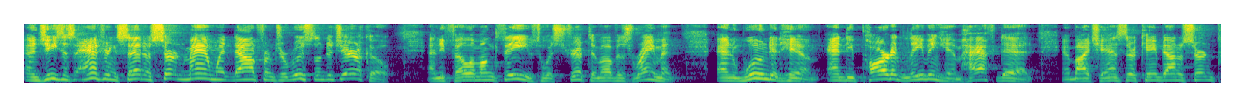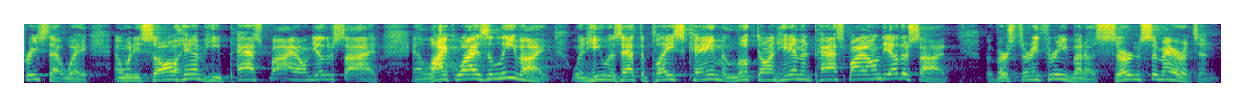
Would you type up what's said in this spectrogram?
and Jesus answering said, A certain man went down from Jerusalem to Jericho, and he fell among thieves, had stripped him of his raiment, and wounded him, and departed, leaving him half dead. And by chance there came down a certain priest that way, and when he saw him, he passed by on the other side. And likewise a Levite, when he was at the place, came and looked on him, and passed by on the other side. But verse 33 But a certain Samaritan,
